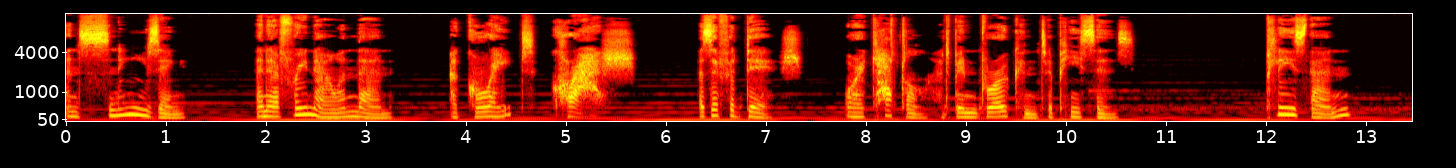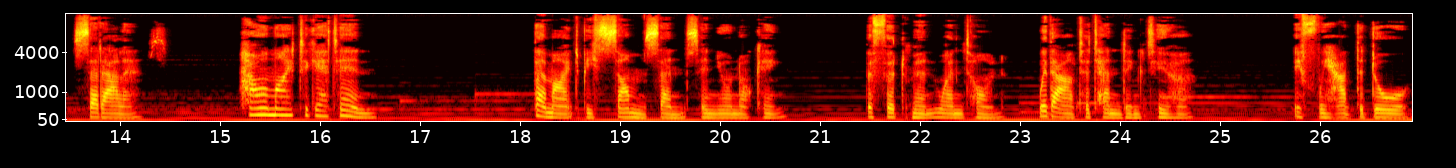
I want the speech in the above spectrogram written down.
and sneezing, and every now and then a great crash, as if a dish or a kettle had been broken to pieces. Please then, said Alice, how am I to get in? There might be some sense in your knocking, the footman went on without attending to her. If we had the door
